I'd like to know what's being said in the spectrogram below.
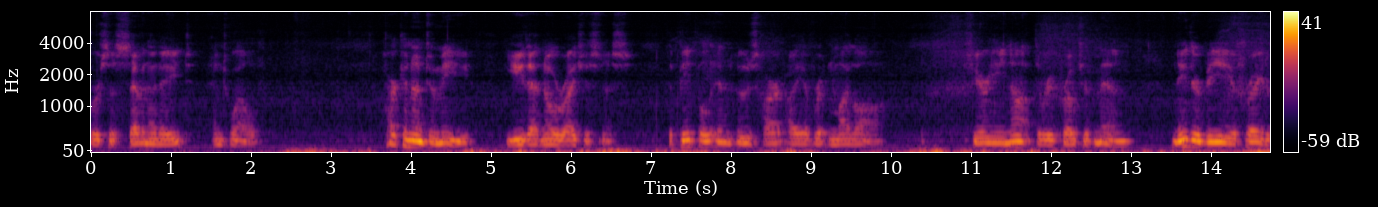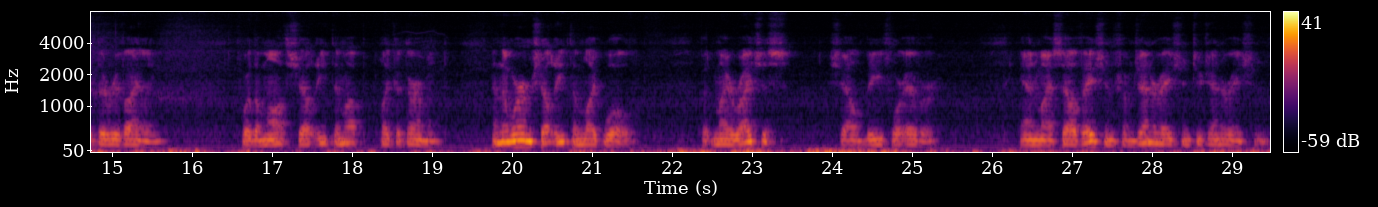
verses 7 and 8 and 12. Hearken unto me, ye that know righteousness, the people in whose heart I have written my law. Fear ye not the reproach of men, neither be ye afraid of their reviling. For the moth shall eat them up like a garment, and the worm shall eat them like wool. But my righteous shall be forever, and my salvation from generation to generation.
